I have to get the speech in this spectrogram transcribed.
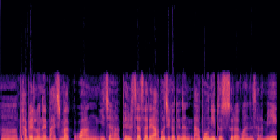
어, 바벨론의 마지막 왕이자 벨사살의 아버지가 되는 나보니두스라고 하는 사람이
